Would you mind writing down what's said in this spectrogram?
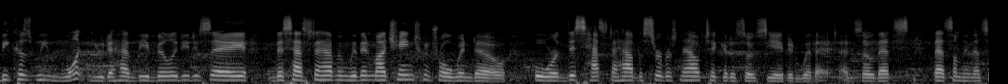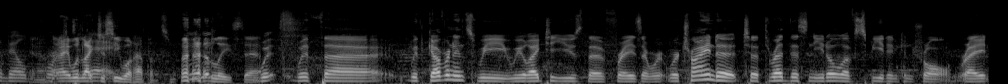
because we want you to have the ability to say this has to happen within my change control window or this has to have a ServiceNow ticket associated with it. And so that's that's something that's available Yeah. for us I would like to see what happens, at least. Yeah. With with, uh, with governance, we, we like to use the phrase that we're, we're trying to, to thread this needle of speed and control, right?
